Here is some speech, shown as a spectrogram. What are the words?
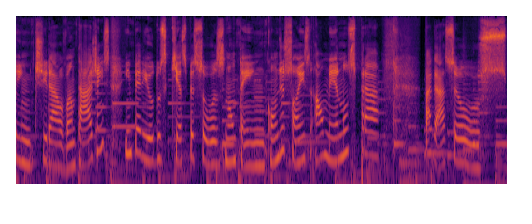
em tirar vantagens em períodos que as pessoas não têm condições, ao menos para pagar seus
